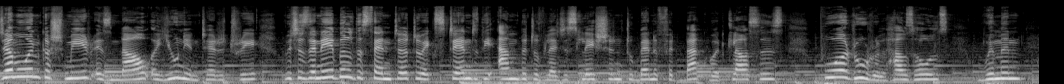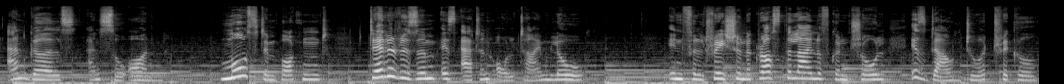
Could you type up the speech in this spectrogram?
Jammu and Kashmir is now a union territory which has enabled the centre to extend the ambit of legislation to benefit backward classes, poor rural households, women and girls, and so on. Most important, terrorism is at an all time low. Infiltration across the line of control is down to a trickle.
